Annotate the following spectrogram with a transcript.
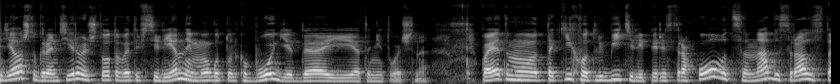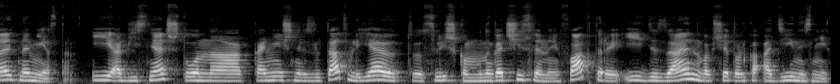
дело, что гарантировать что-то в этой вселенной могут только боги, да и это не точно. Поэтому таких вот любителей перестраховываться надо сразу ставить на место и объяснять, что на конечный результат влияют слишком многочисленные факторы, и дизайн вообще только один из них.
